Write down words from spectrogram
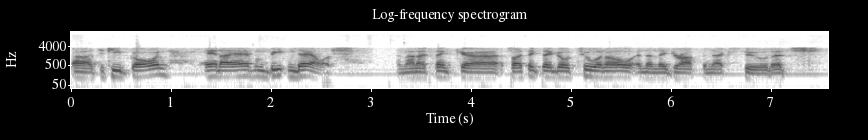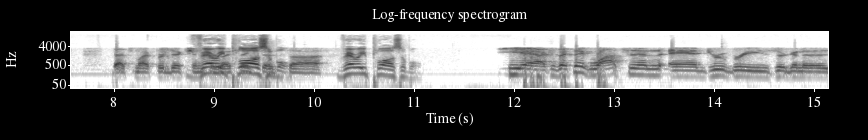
uh, to keep going, and I have them beating Dallas. And then I think uh, so. I think they go two and zero, and then they drop the next two. That's that's my prediction. Very plausible. that, uh, Very plausible. Yeah, because I think Watson and Drew Brees are gonna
